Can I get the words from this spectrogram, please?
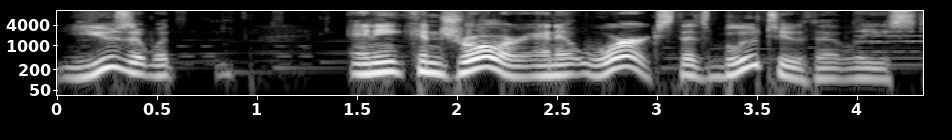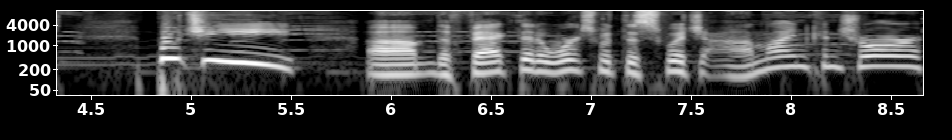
use it with any controller and it works. That's Bluetooth at least. Poochie! Um, the fact that it works with the Switch Online controller,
